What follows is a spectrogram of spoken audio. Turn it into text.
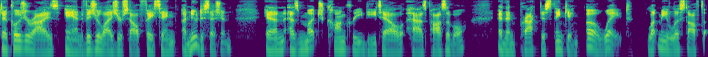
to close your eyes and visualize yourself facing a new decision in as much concrete detail as possible, and then practice thinking, "Oh, wait, let me list off the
